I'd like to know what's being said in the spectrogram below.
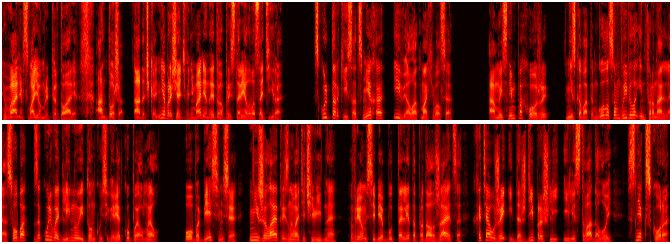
Ваня в своем репертуаре. Антоша, Адочка, не обращайте внимания на этого престарелого сатира. Скульптор кис от смеха и вяло отмахивался. А мы с ним похожи. Низковатым голосом вывела инфернальная особа, закуривая длинную и тонкую сигаретку Пэл Оба бесимся, не желая признавать очевидное. Врем себе, будто лето продолжается, хотя уже и дожди прошли, и листва долой. Снег скоро.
